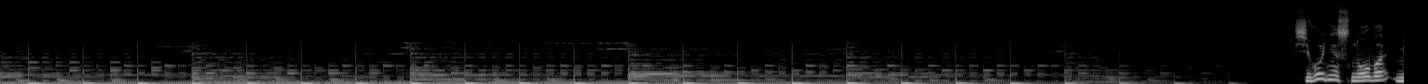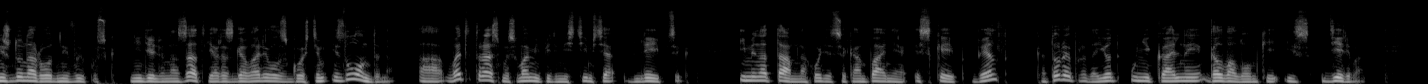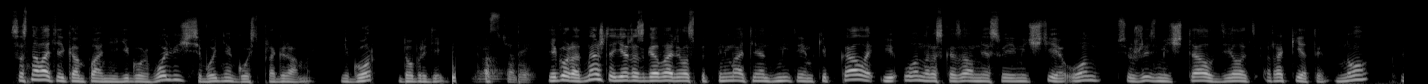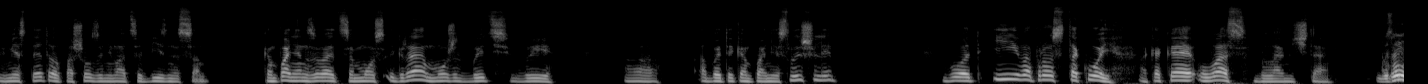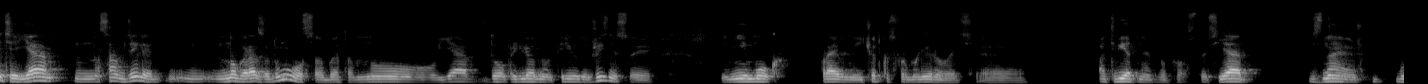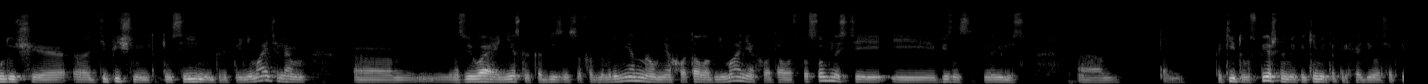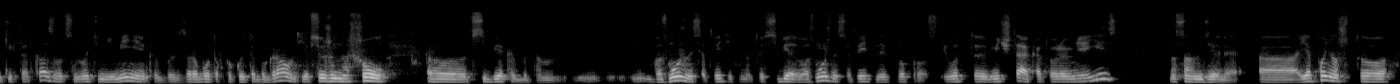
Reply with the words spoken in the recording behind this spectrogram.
Сегодня снова международный выпуск. Неделю назад я разговаривал с гостем из Лондона, а в этот раз мы с вами переместимся в Лейпциг – Именно там находится компания Escape Welt, которая продает уникальные головоломки из дерева. Сооснователь компании Егор Вольвич сегодня гость программы. Егор, добрый день. Здравствуйте, Андрей. Егор, однажды я разговаривал с предпринимателем Дмитрием Кипкало, и он рассказал мне о своей мечте. Он всю жизнь мечтал делать ракеты, но вместо этого пошел заниматься бизнесом. Компания называется МОС Игра. Может быть, вы э, об этой компании слышали. Вот. И вопрос такой, а какая у вас была мечта? Вы знаете, я на самом деле много раз задумывался об этом, но я до определенного периода в жизни своей не мог правильно и четко сформулировать э, ответ на этот вопрос. То есть я знаю, будучи э, типичным таким серийным предпринимателем, э, развивая несколько бизнесов одновременно, у меня хватало внимания, хватало способностей, и бизнесы становились там, какие-то успешными, какими-то приходилось от каких-то отказываться, но тем не менее, как бы заработав какой-то бэкграунд, я все же нашел э, в себе как бы там возможность ответить, на, то есть себе возможность ответить на этот вопрос. И вот э, мечта, которая у меня есть, на самом деле, э, я понял, что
